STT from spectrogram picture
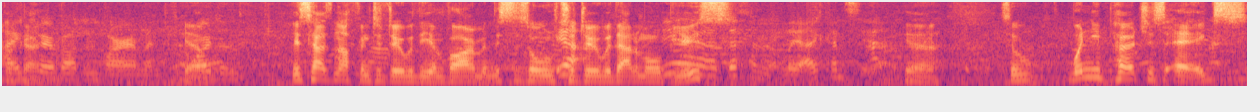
I care about environment Yeah. more than. This has nothing to do with the environment. This is all to do with animal abuse. Yeah, definitely. I can see that. Yeah. So when you purchase eggs,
